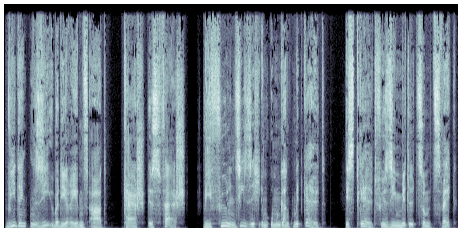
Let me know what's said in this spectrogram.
Wie denken Sie über die Redensart Cash is Fash? Wie fühlen Sie sich im Umgang mit Geld? Ist Geld für Sie Mittel zum Zweck?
